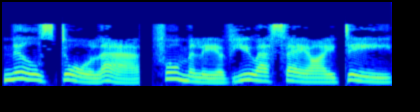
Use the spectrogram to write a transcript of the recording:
Nils Daulaire, formerly of USAID,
